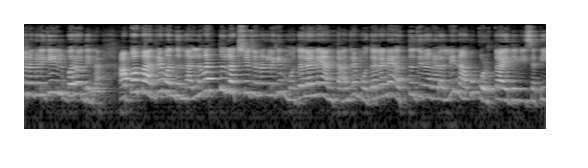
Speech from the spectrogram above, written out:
ಜನಗಳಿಗೆ ಇಲ್ಲಿ ಬರೋದಿಲ್ಲ. ಅಬ್ಬಬ್ಬ ಅಂದ್ರೆ ಒಂದು ನಲವತ್ತು ಲಕ್ಷ ಜನಗಳಿಗೆ ಮೊದಲನೇ ಅಂತ ಅಂದ್ರೆ ಮೊದಲನೇ ಹತ್ತು ದಿನಗಳಲ್ಲಿ ನಾವು ಕೊಡ್ತಾ ಇದ್ದೀವಿ ಈ ಸತಿ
